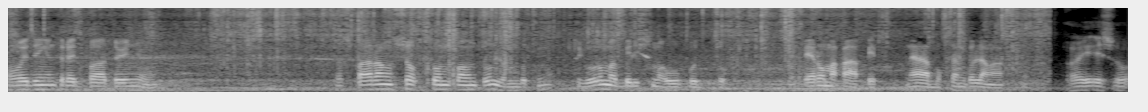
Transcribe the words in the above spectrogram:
Okay din yung thread pattern nyo. Tapos parang soft compound to, lambot nga. Siguro mabilis maupod to. Pero makapit. Nabuksan ko lang ah. ISO,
